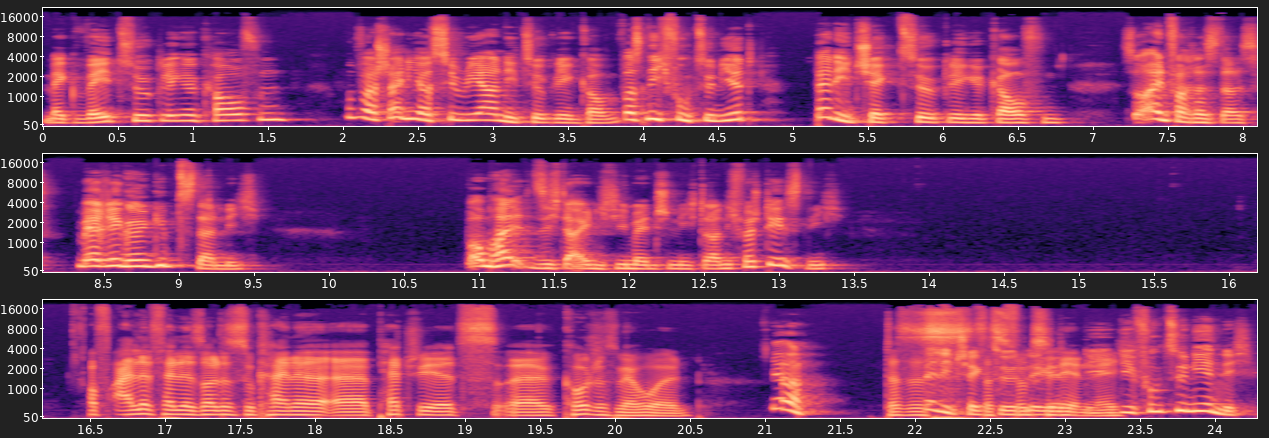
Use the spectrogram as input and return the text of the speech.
McVay-Zöglinge kaufen und wahrscheinlich auch Sirianni-Zöglinge kaufen. Was nicht funktioniert, Belichick-Zöglinge kaufen. So einfach ist das. Mehr Regeln gibt's da nicht. Warum halten sich da eigentlich die Menschen nicht dran? Ich verstehe es nicht. Auf alle Fälle solltest du keine äh, Patriots äh, Coaches mehr holen. Ja, Das ist das funktioniert Die, nicht. die funktionieren nicht.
